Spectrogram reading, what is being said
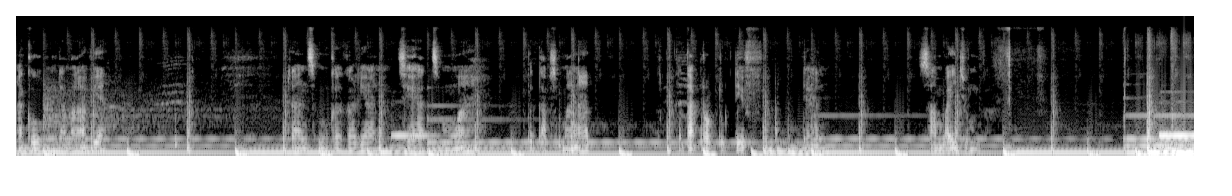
aku minta maaf ya. Dan semoga kalian sehat semua, tetap semangat, tetap produktif, dan sampai jumpa. thank you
